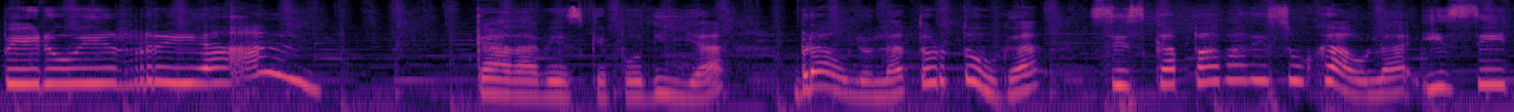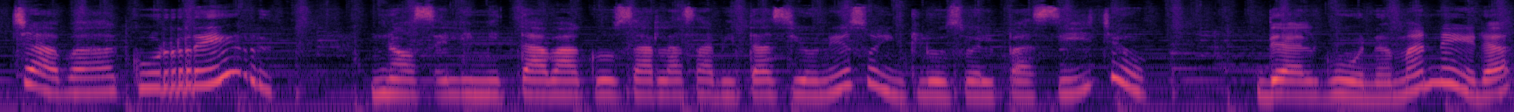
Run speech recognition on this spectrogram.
pero es real. Cada vez que podía, Braulio la tortuga se escapaba de su jaula y se echaba a correr. No se limitaba a cruzar las habitaciones o incluso el pasillo. De alguna manera,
